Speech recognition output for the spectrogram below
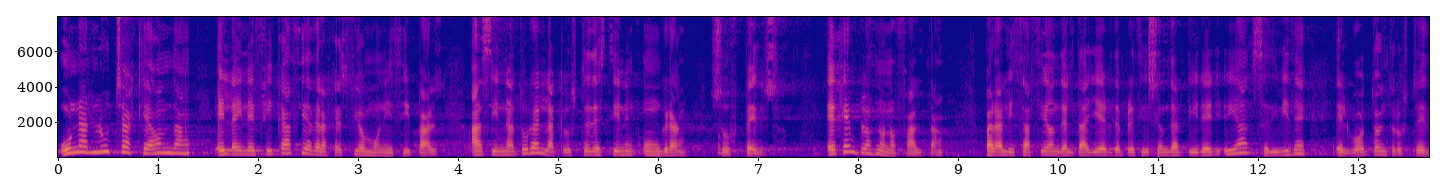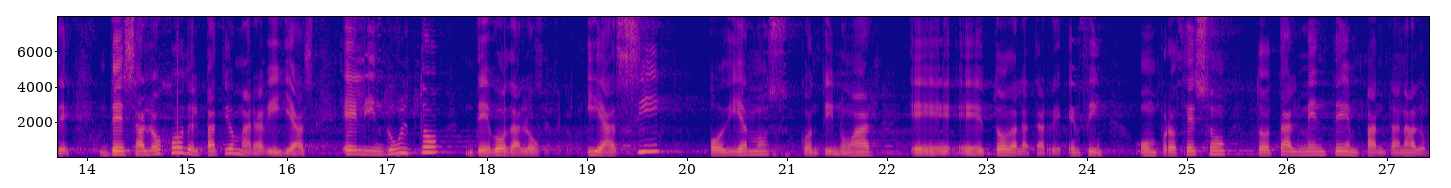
Unas luchas que ahondan en la ineficacia de la gestión municipal, asignatura en la que ustedes tienen un gran suspenso. Ejemplos no nos faltan. Paralización del taller de precisión de artillería, se divide el voto entre ustedes. Desalojo del patio Maravillas, el indulto de Bódalo. Y así podíamos continuar eh, eh, toda la tarde. En fin, un proceso totalmente empantanado.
